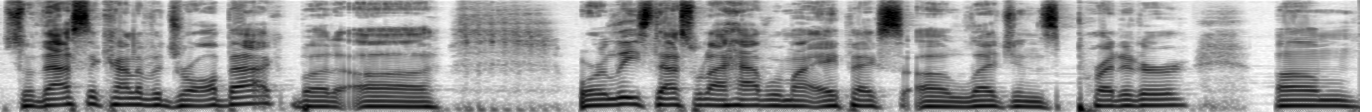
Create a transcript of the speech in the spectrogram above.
So that's the kind of a drawback, but uh, or at least that's what I have with my Apex uh, Legends Predator um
